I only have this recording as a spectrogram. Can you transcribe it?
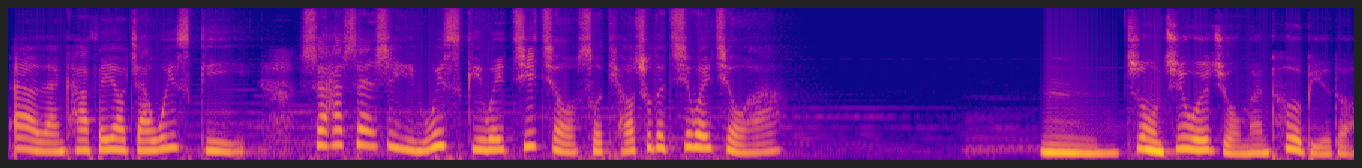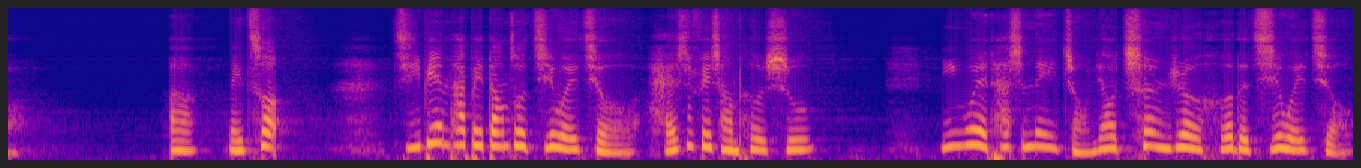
爱尔兰咖啡要加 whisky，所以它算是以 whisky 为基酒所调出的鸡尾酒啊。嗯，这种鸡尾酒蛮特别的。啊，没错。即便它被当做鸡尾酒，还是非常特殊，因为它是那种要趁热喝的鸡尾酒。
